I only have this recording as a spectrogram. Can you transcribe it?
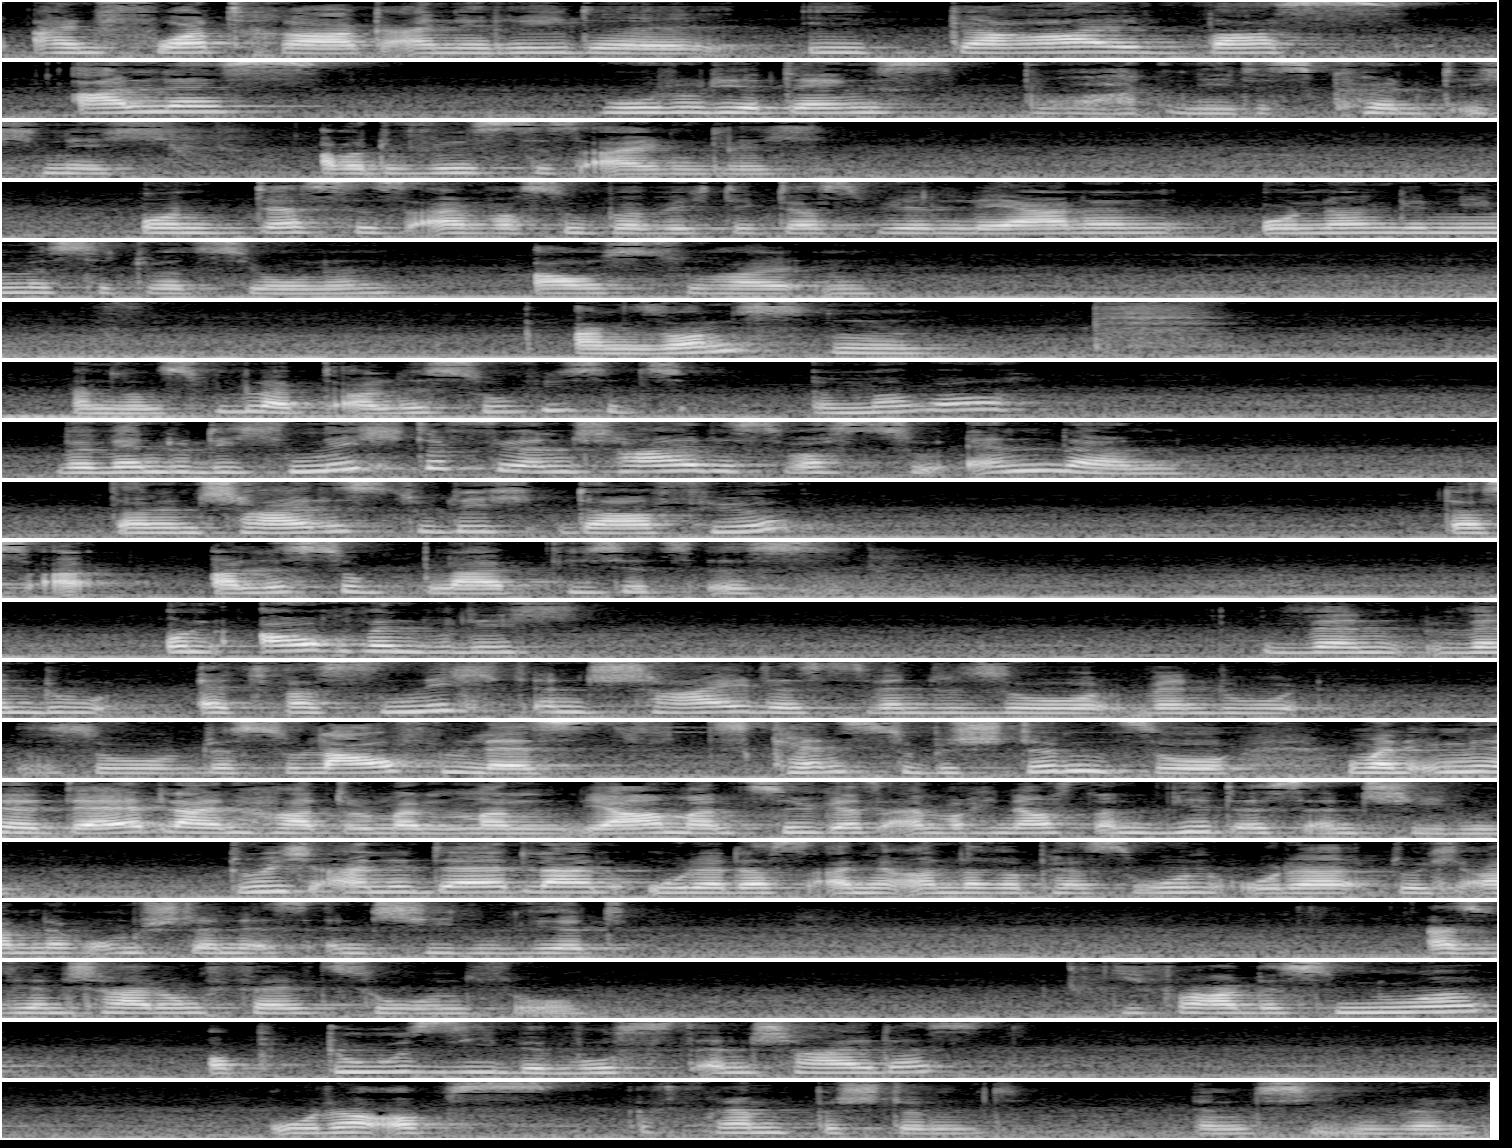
ein Vortrag, eine Rede, egal was, alles, wo du dir denkst, boah, nee, das könnte ich nicht, aber du willst es eigentlich. Und das ist einfach super wichtig, dass wir lernen, unangenehme Situationen auszuhalten. Ansonsten Ansonsten bleibt alles so, wie es jetzt immer war. Weil wenn du dich nicht dafür entscheidest, was zu ändern, dann entscheidest du dich dafür, dass alles so bleibt, wie es jetzt ist. Und auch wenn du dich, wenn, wenn du etwas nicht entscheidest, wenn du so, wenn du so das so laufen lässt, das kennst du bestimmt so, wo man irgendwie eine Deadline hat und man, man, ja, man zögert es einfach hinaus, dann wird es entschieden durch eine Deadline oder dass eine andere Person oder durch andere Umstände es entschieden wird. Also die Entscheidung fällt so und so. Die Frage ist nur, ob du sie bewusst entscheidest oder ob es fremdbestimmt entschieden wird.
